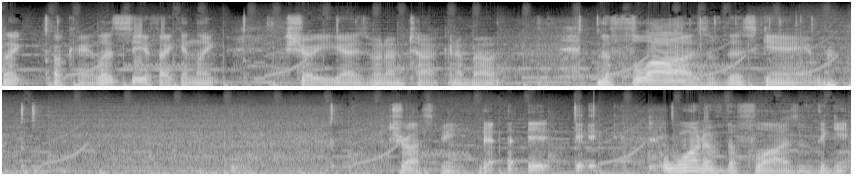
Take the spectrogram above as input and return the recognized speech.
Like, okay, let's see if I can like show you guys what I'm talking about. The flaws of this game. Trust me, it, it one of the flaws of the game.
